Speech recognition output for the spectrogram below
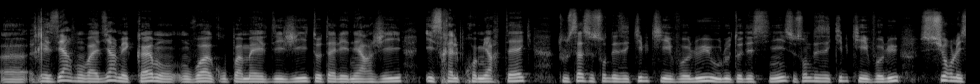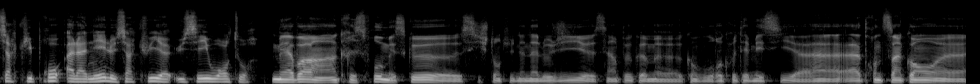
euh, réserve, on va dire, mais quand même, on, voit Groupama FDJ, Total Energy, Israel Première Tech, tout ça, ce sont des équipes qui évoluent, ou l'Autodestiny, ce sont des équipes qui évoluent sur le circuit pro à l'année, le circuit UCI World Tour. Mais avoir un, Chris Froome, est-ce que, si je tente une analogie, c'est un peu comme quand vous recrutez Messi à, 35 ans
